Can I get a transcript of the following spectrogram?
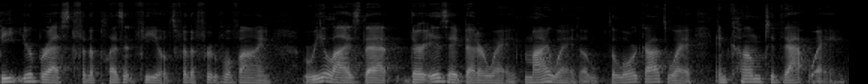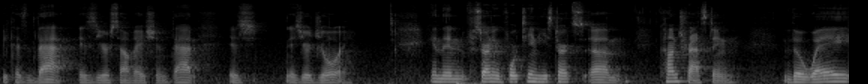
beat your breast for the pleasant fields, for the fruitful vine realize that there is a better way, my way, the, the Lord God's way, and come to that way because that is your salvation. That is, is your joy. And then starting 14, he starts um, contrasting the way,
